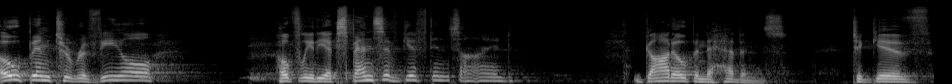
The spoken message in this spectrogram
open to reveal, hopefully, the expensive gift inside, God opened the heavens to give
